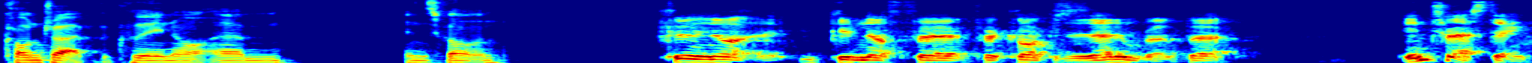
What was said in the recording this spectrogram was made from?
contract, but clearly not um, in Scotland. Clearly not good enough for, for Caucasus Edinburgh, but interesting.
